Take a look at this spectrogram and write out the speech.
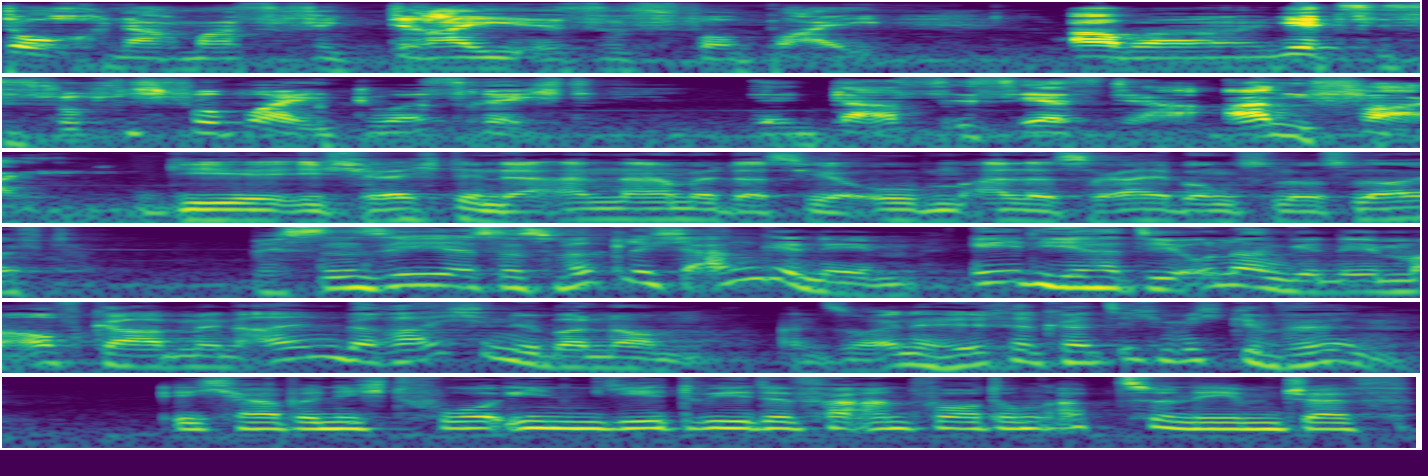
Doch, nach Mass Effect 3 ist es vorbei. Aber jetzt ist es noch nicht vorbei, du hast recht. Denn das ist erst der Anfang. Gehe ich recht in der Annahme, dass hier oben alles reibungslos läuft? Wissen Sie, es ist wirklich angenehm. Edi hat die unangenehmen Aufgaben in allen Bereichen übernommen. An so eine Hilfe könnte ich mich gewöhnen. Ich habe nicht vor, Ihnen jedwede Verantwortung abzunehmen, Jeff.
